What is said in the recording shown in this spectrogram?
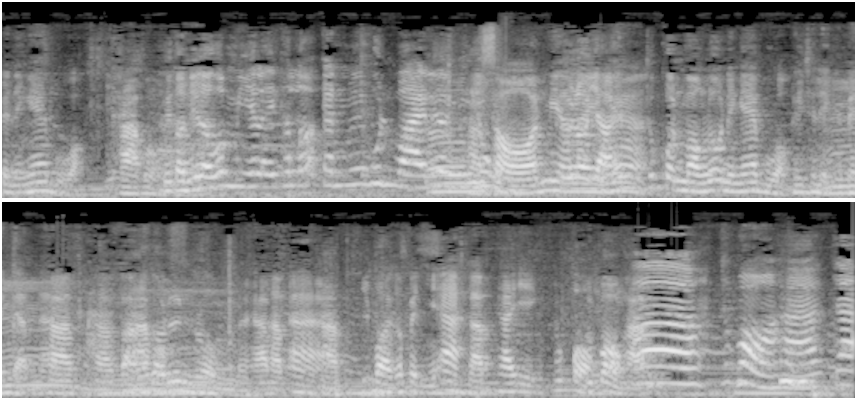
เป็นในแง่บวก ครับผม คือตอนนี้เราก็มีอะไรทะเลาะกันไม่วุ่นวายเรื่องมียุ่งสอนมีอะไรคือเราอยากให้เนี่ยทุกคนมองโลกในแง่บวกเพลงเฉลี่ยจะเป็นแบบนั้นครับครับฟังแล้วก็รื่นรมย์นะครับครับอ่าครับ พี่บอยก็เป็นอย่างนี้อะครับใครอีกลูกโป่งลูกโป่งครับ เออลูกโป่งอะคะจะ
